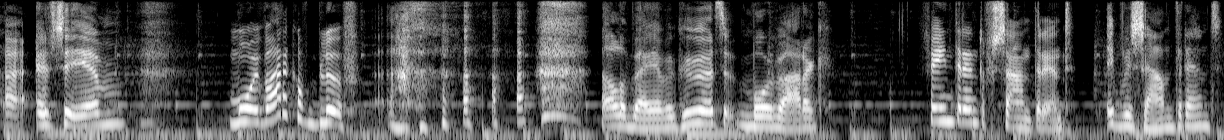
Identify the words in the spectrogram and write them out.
FCM. Mooi werk of bluff? Allebei heb ik gehoord. Mooi werk. Veentrend of Zaantrend? Ik ben Zaantrend.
